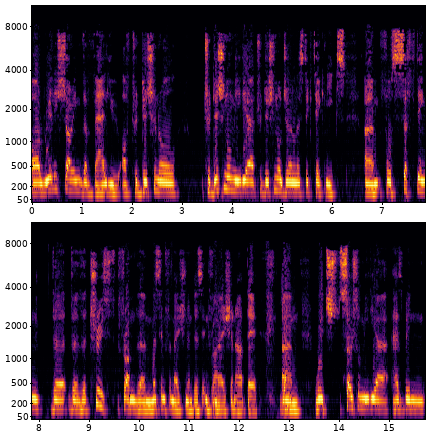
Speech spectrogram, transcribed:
are really showing the value of traditional traditional media, traditional journalistic techniques um, for sifting the, the the truth from the misinformation and disinformation out there, um, which social media has been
